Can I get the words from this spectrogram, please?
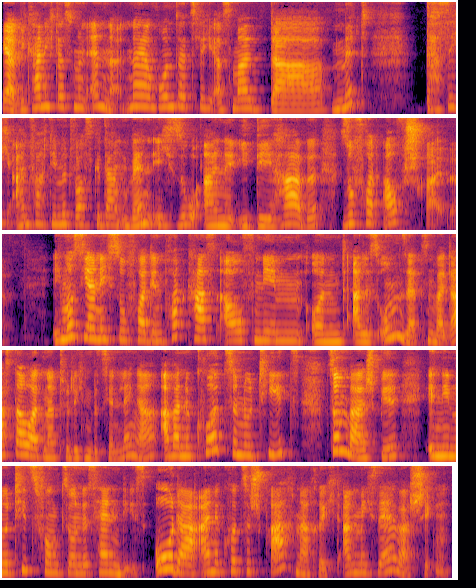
Ja, wie kann ich das nun ändern? Naja, grundsätzlich erstmal damit, dass ich einfach die Mittwochsgedanken, wenn ich so eine Idee habe, sofort aufschreibe. Ich muss ja nicht sofort den Podcast aufnehmen und alles umsetzen, weil das dauert natürlich ein bisschen länger, aber eine kurze Notiz, zum Beispiel in die Notizfunktion des Handys oder eine kurze Sprachnachricht an mich selber schicken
